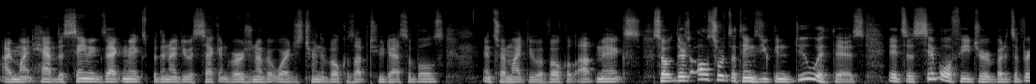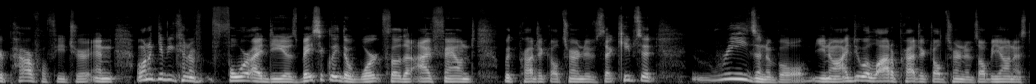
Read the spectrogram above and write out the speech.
I might have the same exact mix, but then I do a second version of it where I just turn the vocals up two decibels. And so I might do a vocal up mix. So there's all sorts of things you can do with this. It's a simple feature, but it's a very powerful feature. And I want to give you kind of four ideas, basically the workflow that I've found with project alternatives that keeps it reasonable. You know, I do a lot of project alternatives, I'll be honest,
